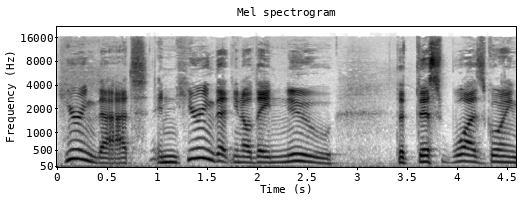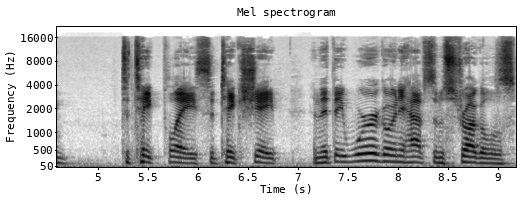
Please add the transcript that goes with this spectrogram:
hearing that and hearing that you know they knew that this was going to take place to take shape and that they were going to have some struggles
